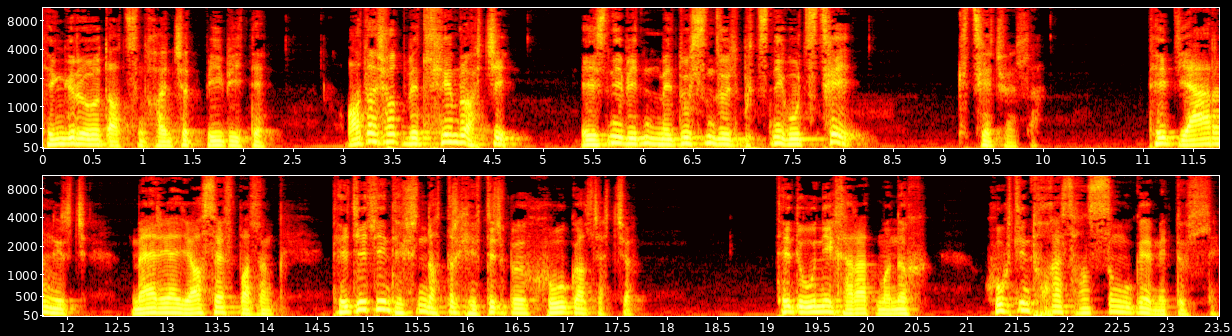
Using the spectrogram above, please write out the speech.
тэнгэр өөд одсонд хончид бие биедээ одоо шууд Бэтлехэм рүү очие. Эзний бидэнд мэдүүлсэн зүйл бүтснийг үздцгээе гисгэж байлаа. Тэд яаран ирж Мария, Йосеф болон тэжээлийн твшин дотор хэвтэж буй хүүг олж очив. Тэд үүнийг хараад мөнөх хүүхдийн тухай сонссон үгээ мэдүүллээ.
